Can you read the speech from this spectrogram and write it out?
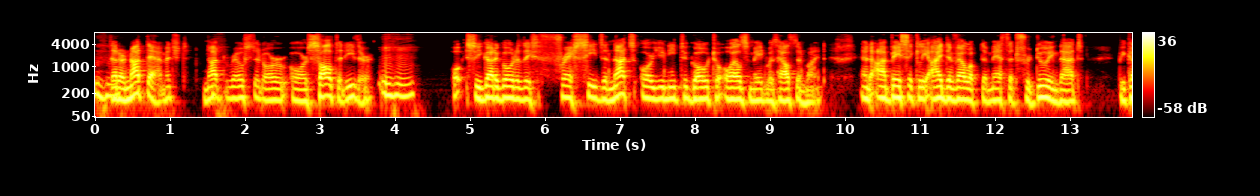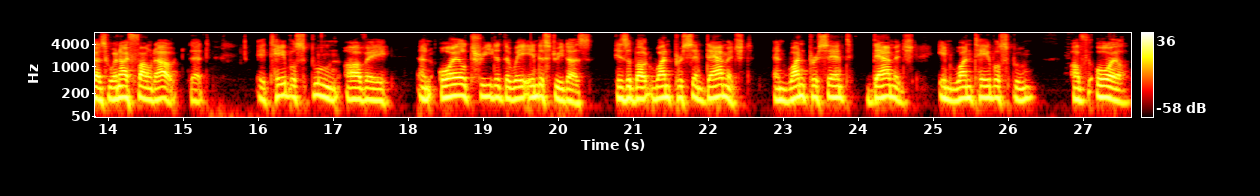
mm-hmm. that are not damaged, not roasted or, or salted either. Mm-hmm. Oh, so you got to go to the fresh seeds and nuts, or you need to go to oils made with health in mind. And I basically I developed a method for doing that because when I found out that a tablespoon of a an oil treated the way industry does is about 1% damaged and 1% damage in one tablespoon of oil.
